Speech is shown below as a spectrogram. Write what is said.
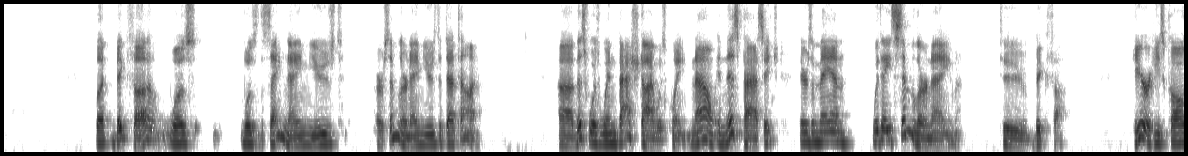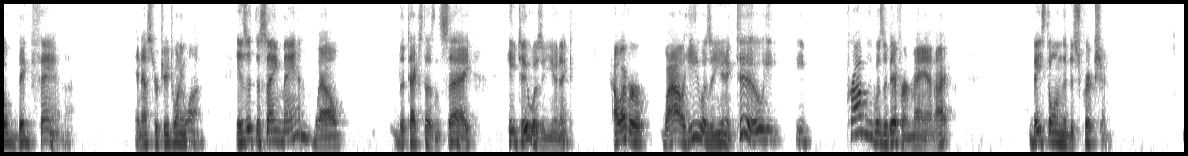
But Bigtha was was the same name used or similar name used at that time. Uh, this was when Vashti was queen. Now, in this passage, there's a man with a similar name to Bigtha. Here he's called Bigthan in Esther 2.21. Is it the same man? Well, the text doesn't say he too was a eunuch. However, while he was a eunuch too, he he probably was a different man. I based on the description.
